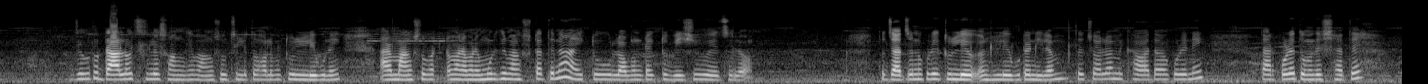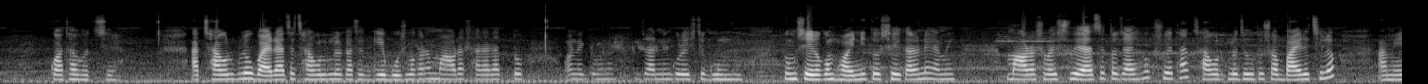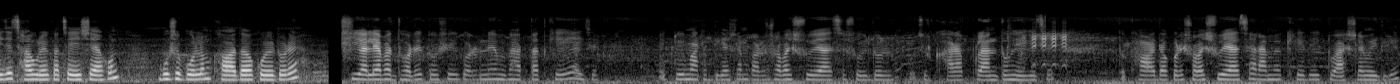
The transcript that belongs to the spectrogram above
যেহেতু ডালও ছিল সঙ্গে, মাংসও ছিল, তো ভাবলাম একটু লেবু নেই। আর মাংস মানে মানে মুরগির মাংসটাতে না একটু লবণটা একটু বেশি হয়েছিল। তো যার জন্য করে একটু লেবুটা নিলাম। তো চলো আমি খাওয়া দাওয়া করে নিই। তারপরে তোমাদের সাথে কথা হচ্ছে। আর ছাগলগুলোও বাইরে আছে, ছাগলগুলোর কাছে গিয়ে বসবো। কারণ মা ওরা সারা রাত তো অনেক মানে জার্নি করে এসছে, ঘুম টুম সেরকম হয়নি। তো সেই কারণে আমি মা ওরা সবাই শুয়ে আছে। তো যাই হোক, শুয়ে থাক। ছাগলগুলো যেহেতু সব বাইরে ছিল, আমি এই যে ছাগলের কাছে এসে এখন বসে পড়লাম খাওয়া দাওয়া করে টোরে। শিয়ালে আবার ধরে, তো সেই কারণে আমি ভাত টাত খেয়ে এই যে একটু মাঠের দিকে আসলাম। কারণ সবাই শুয়ে আছে শরীর প্রচুর খারাপ, ক্লান্ত হয়ে গেছে। তো খাওয়া দাওয়া করে সবাই শুয়ে আছে। আর আমিও খেয়ে দিয়ে একটু আসলাম এইদিকে।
